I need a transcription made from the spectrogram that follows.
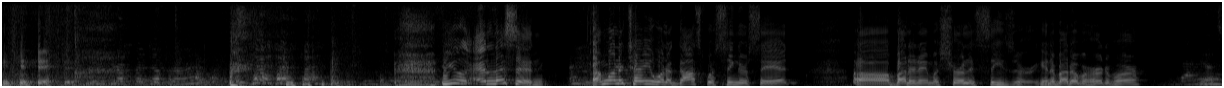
you and listen, I'm going to tell you what a gospel singer said uh, by the name of Shirley Caesar. Anybody ever heard of her? Yes.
